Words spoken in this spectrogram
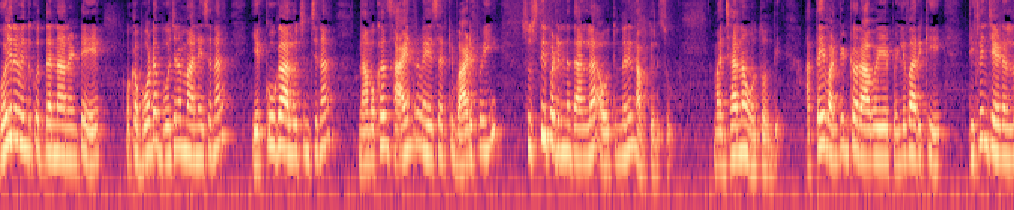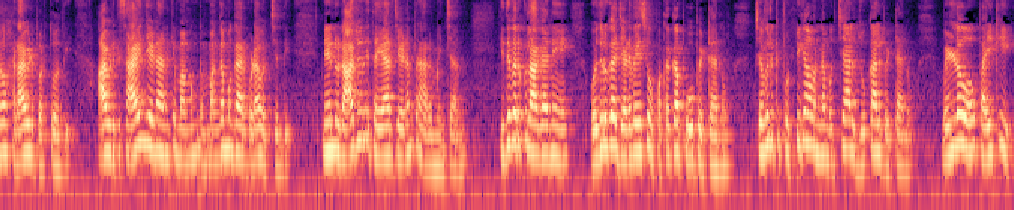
భోజనం ఎందుకు వద్దన్నానంటే ఒక బూట భోజనం మానేసినా ఎక్కువగా ఆలోచించినా నా ముఖం సాయంత్రం అయ్యేసరికి వాడిపోయి సుస్థి పడిన దానిలా అవుతుందని నాకు తెలుసు. మధ్యాహ్నం అవుతోంది. అత్తయ్య వంటింట్లో రాబోయే పెళ్ళివారికి టిఫిన్ చేయడంలో హడావిడి పడుతోంది. ఆవిడికి సాయం చేయడానికి మమ్మ మంగమ్మ గారు కూడా వచ్చింది. నేను రాజుని తయారు చేయడం ప్రారంభించాను. ఇదివరకు లాగానే వదులుగా జడవేసి ఒక పక్కగా పువ్వు పెట్టాను. చెవులకి పుట్టిగా ఉన్న ముత్యాలు జూకాలు పెట్టాను. మెళ్ళో పైకి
